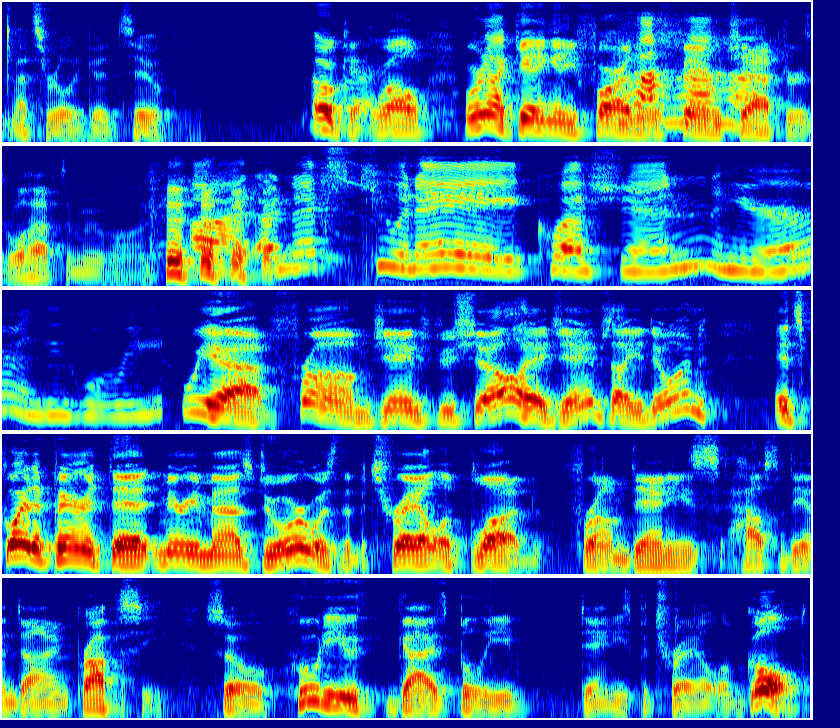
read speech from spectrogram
That's really good too. Okay, Alright. well, we're not getting any farther with favorite chapters. We'll have to move on. All right, our next Q and A question here, as these will read. We have from James Buchel. Hey James, how you doing? It's quite apparent that Mirri Maz Duur was the betrayal of blood from Dany's House of the Undying prophecy. So, who do you guys believe Dany's betrayal of gold?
